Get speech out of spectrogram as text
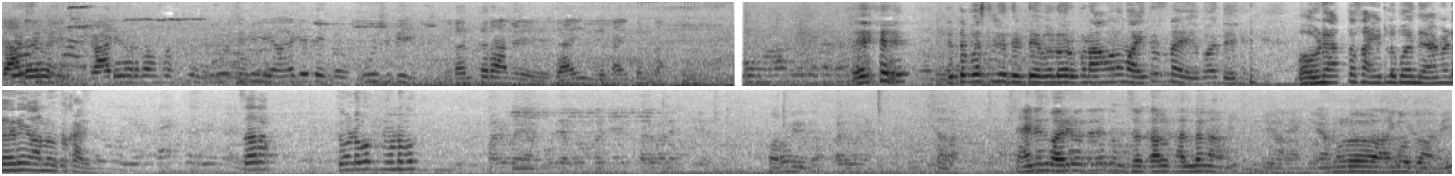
गाडीवर गाडीवर जाऊन बसलो कुछ भी आगे देखो कुछ भी नंतर आले गाई हे काय पण तिथे बसली होती टेबलवर पण आम्हाला माहितच नाही बंद भाऊने आता सांगितलं बंद आहे आम्ही डायरेक्ट आलो होतो खायला चला तोंड बघ तोंड बघ चायनीज भारी होतं रे तुमचं. काल खाल्लं ना आम्ही. त्यामुळं आलो होतो आम्ही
